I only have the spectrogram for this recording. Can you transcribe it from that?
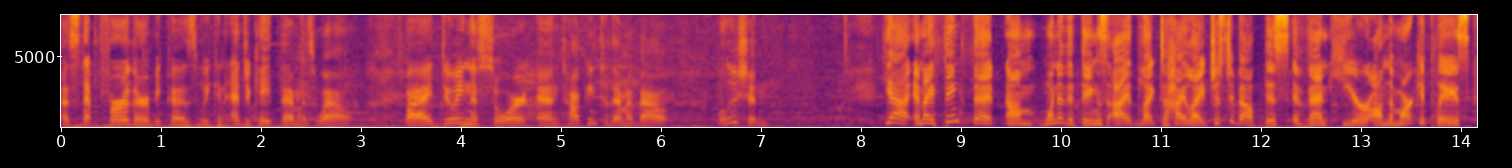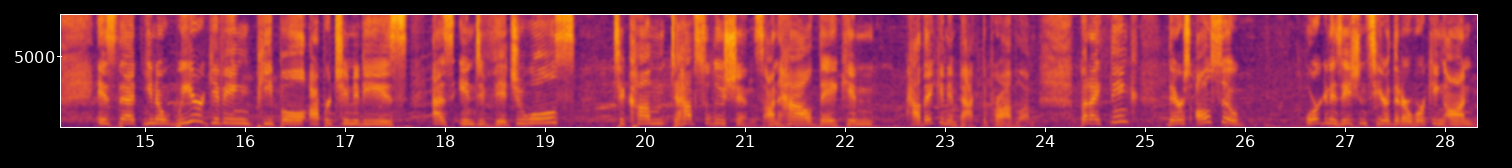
a, step further because we can educate them as well by doing this sort and talking to them about pollution. Yeah, and I think that um, one of the things I'd like to highlight just about this event here on the marketplace is that, you know, we are giving people opportunities as individuals to come to have solutions on how they can how they can impact the problem. But I think there's also organizations here that are working on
